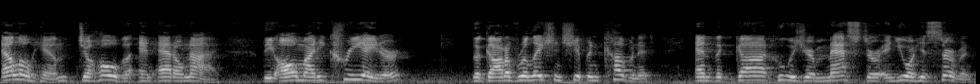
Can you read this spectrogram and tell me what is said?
Elohim, Jehovah, and Adonai, the Almighty Creator, the God of relationship and covenant, and the God who is your master and you are his servant.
